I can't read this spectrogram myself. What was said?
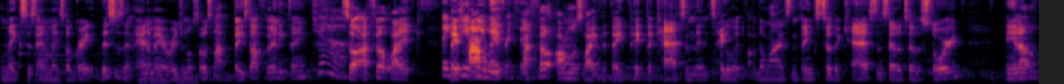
makes this anime so great. This is an anime original, so it's not based off of anything. Yeah. So I felt like they, they probably. I felt almost like that they picked the cast and then tailored the lines and things to the cast instead of to the story, you know,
